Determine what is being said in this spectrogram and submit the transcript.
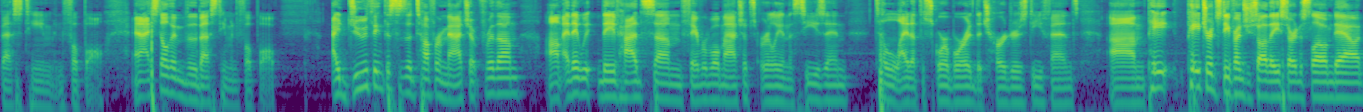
best team in football, and I still think they're the best team in football. I do think this is a tougher matchup for them. Um, I think we, they've had some favorable matchups early in the season to light up the scoreboard. The Chargers defense, um, pa- Patriots defense, you saw they started to slow them down.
